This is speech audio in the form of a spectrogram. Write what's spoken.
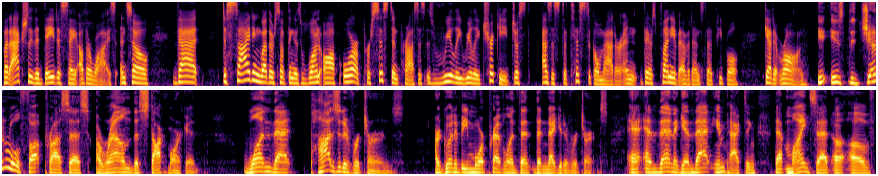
but actually the data say otherwise. And so that deciding whether something is one off or a persistent process is really, really tricky just as a statistical matter. And there's plenty of evidence that people get it wrong. Is the general thought process around the stock market one that positive returns are going to be more prevalent than, than negative returns. And, and then again, that impacting that mindset of, of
